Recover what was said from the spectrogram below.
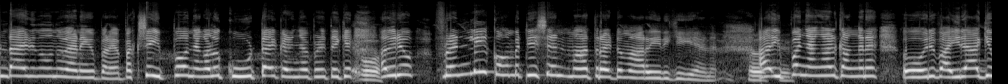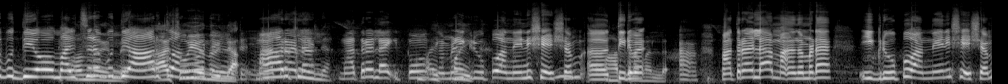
ഉണ്ടായിരുന്നു എന്ന് വേണമെങ്കിൽ പറയാം. പക്ഷെ ഇപ്പോൾ ഞങ്ങൾ കൂട്ടായി കഴിഞ്ഞപ്പോഴത്തേക്ക് അതൊരു ഫ്രണ്ട്ലി കോമ്പറ്റീഷൻ മാത്രമായിട്ട് മാറിയിരിക്കുകയാണ്. ഇപ്പൊ ഞങ്ങൾക്ക് അങ്ങനെ ഒരു വൈരാഗ്യ ബുദ്ധിയോ മത്സര ബുദ്ധിയോ ആർക്കും ആർക്കും ഇല്ല. മാത്രമല്ല ഇപ്പോൾ നമ്മൾ ഈ ഗ്രൂപ്പ് വന്നതിന് ശേഷം തിരുവ മാത്രമല്ല നമ്മുടെ ഈ ഗ്രൂപ്പ് വന്നതിന് ശേഷം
